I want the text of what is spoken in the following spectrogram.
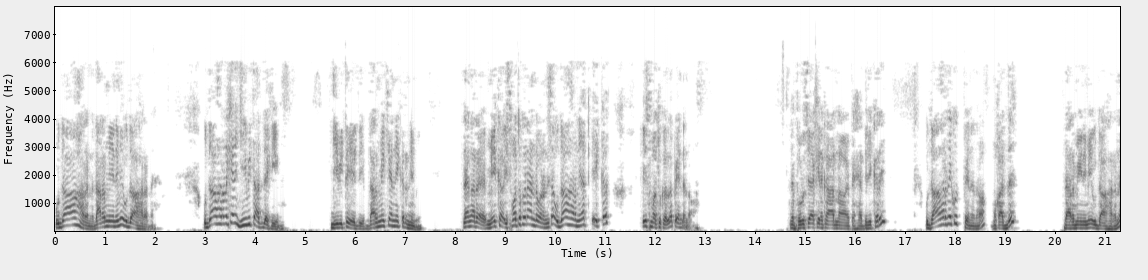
උදාහරණ ධර්මයේ නෙමෙයි උදාහරණ. උදාහරණ කියන්නේ ජීවිත අත්දැකීම්. ජීවිතයේදී ධර්මය කියන්නේ ඒකට නෙමෙයි. දැන් අර මේක ඉස්මතු කරන්න ඕන නිසා උදාහරණයක් එක ඉස්මතු කරලා පෙන්නනවා. දැන් පුරුෂයා කියන කාරණාව පැහැදිලි කරේ උදාහරණයකුත් පෙන්නනවා. මොකද්ද? ධර්මයේ නෙමෙයි උදාහරණ.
